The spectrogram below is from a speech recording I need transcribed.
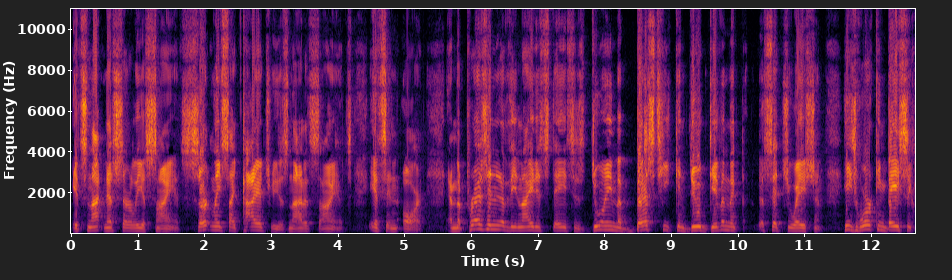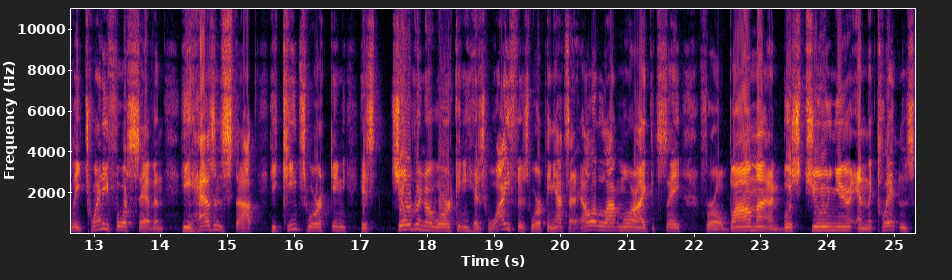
It's not necessarily a science. Certainly psychiatry is not a science. It's an art. And the President of the United States is doing the best he can do given the situation. He's working basically 24 7. He hasn't stopped. He keeps working. His children are working. His wife is working. That's a hell of a lot more, I could say, for Obama and Bush Jr. and the Clintons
